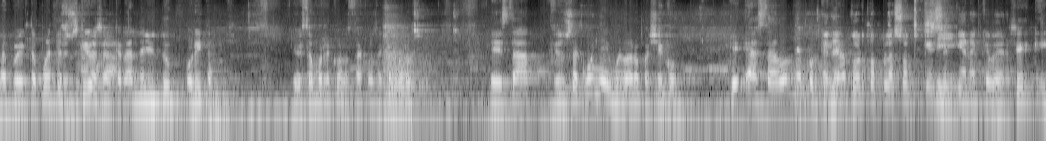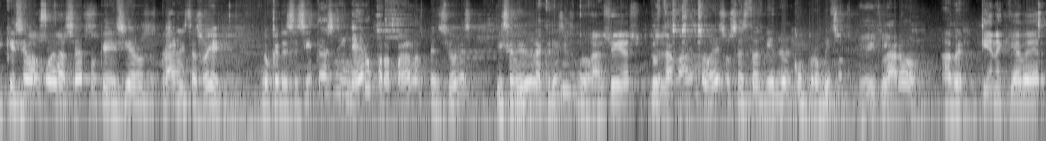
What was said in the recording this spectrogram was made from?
al Proyecto Puente, suscríbase al canal de YouTube ahorita. Está muy rico los tacos de camarón. Está Jesús Acuña y Boulevard Pacheco. ¿Hasta dónde? Porque en el corto plazo, ¿qué se tiene que ver? ¿Y qué se va a poder hacer? Porque decían los especialistas, oye, lo que necesitas es dinero para pagar las pensiones y salir de la crisis, bro. Así es. ¿Tú estás viendo eso? O sea, ¿estás viendo el compromiso? Sí, claro. A ver. Tiene que haber,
